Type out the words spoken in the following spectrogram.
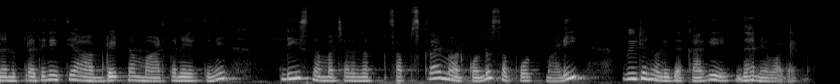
ನಾನು ಪ್ರತಿನಿತ್ಯ ಅಪ್ಡೇಟ್ನ ಮಾಡ್ತಾನೆ ಇರ್ತೀನಿ. ಪ್ಲೀಸ್ ನಮ್ಮ ಚಾನಲ್ನ ಸಬ್ಸ್ಕ್ರೈಬ್ ಮಾಡಿಕೊಂಡು ಸಪೋರ್ಟ್ ಮಾಡಿ. ವಿಡಿಯೋ ನೋಡಿದ್ದಕ್ಕಾಗಿ ಧನ್ಯವಾದಗಳು.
